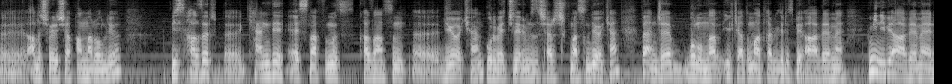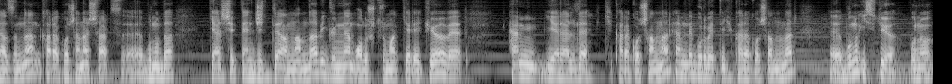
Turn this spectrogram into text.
e, alışveriş yapanlar oluyor. Biz hazır e, kendi esnafımız kazansın e, diyorken, gurbetçilerimiz dışarı çıkmasın diyorken bence bununla ilk adımı atabiliriz. Bir AVM, mini bir AVM en azından Karakoçan'a şart. E, Bunu da gerçekten ciddi anlamda bir gündem oluşturmak gerekiyor ve hem yereldeki Karakoçanlar hem de gurbetteki Karakoçanlılar bunu istiyor. Bunu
